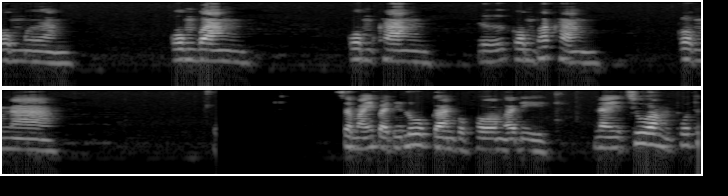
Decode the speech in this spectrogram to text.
กรมเมือง กรมวัง กรมคลัง หรือกรมพระคลัง กรมนา สมัยปฏิรูปการปกครองอดีต ในช่วงพุทธ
